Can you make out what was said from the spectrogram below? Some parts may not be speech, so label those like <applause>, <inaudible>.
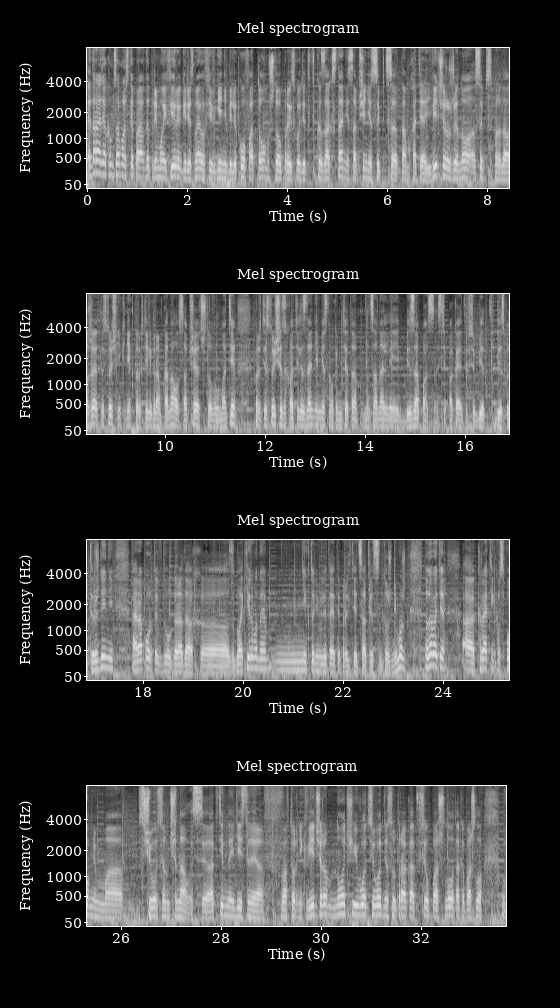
Это радио «Комсомольская правда», прямой эфир. Игорь Измайлов, Евгений Беляков о том, что происходит в Казахстане. Сообщение сыпется там, хотя и вечер уже, но сыпется продолжает. Источники некоторых телеграм-каналов сообщают, что в Алмате протестующие захватили здание местного комитета национальной безопасности. Пока это все без, без подтверждений. Аэропорты в двух городах э, заблокированы. Никто не вылетает и прилететь, соответственно, тоже не может. Но давайте э, кратенько вспомним, э, с чего все начиналось. Активные действия во вторник вечером вечером, ночью. И вот сегодня с утра как все пошло, так и пошло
